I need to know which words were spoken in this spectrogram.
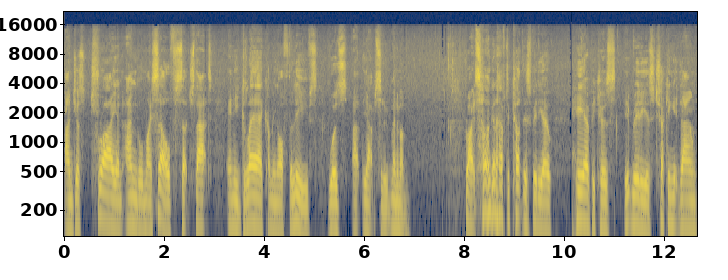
and just try and angle myself such that any glare coming off the leaves was at the absolute minimum. Right, so I'm going to have to cut this video here because it really is chucking it down.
